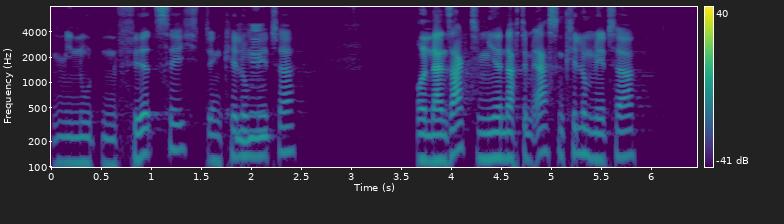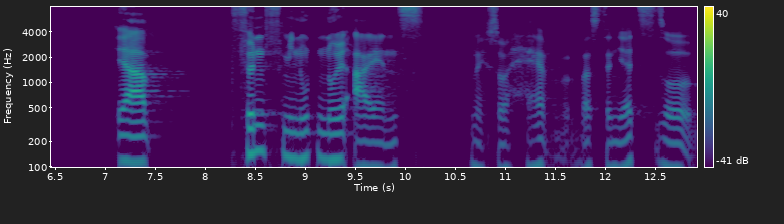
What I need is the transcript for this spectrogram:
Minuten 40 den Kilometer. Und dann sagt die mir nach dem ersten Kilometer, ja, 5 Minuten 01. Und ich so, hä, was denn jetzt? So,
